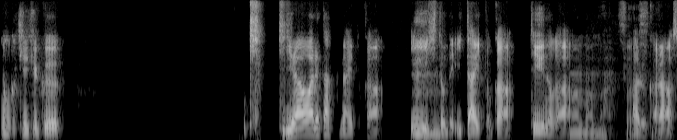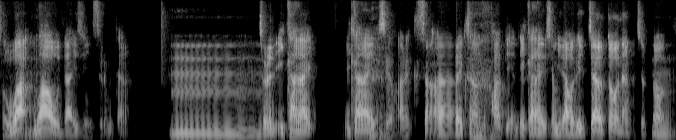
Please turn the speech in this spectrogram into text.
なんか結局、き嫌われたくないとか、いい人でいたいとかっていうのまあがまあるから、そう和を大事にするみたいな。うーん。それで行かない。行かないですよ、アレックさん。アレックさんのパーティーなんて行かないですよ。みたいなこと言っちゃうと、なんかちょっと、うん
